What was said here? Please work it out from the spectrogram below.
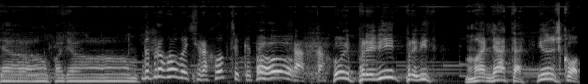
Падім, падам, падам. Доброго вечора, хлопчики та дівчатка. Ой, привіт, привіт, малята. Іночко,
